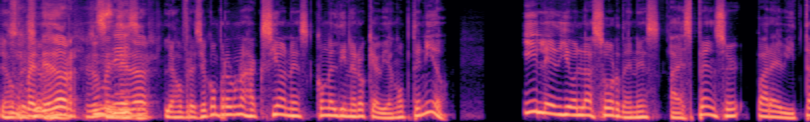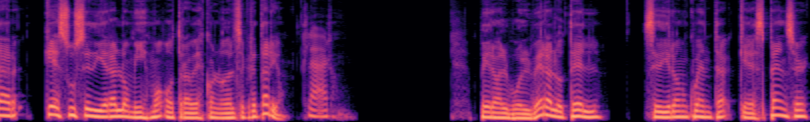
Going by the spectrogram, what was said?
Les es un ofreció- vendedor. Es un Sí. vendedor. Les ofreció comprar unas acciones con el dinero que habían obtenido. Y le dio las órdenes a Spencer para evitar que sucediera lo mismo otra vez con lo del secretario. Claro. Pero al volver al hotel, se dieron cuenta que Spencer,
